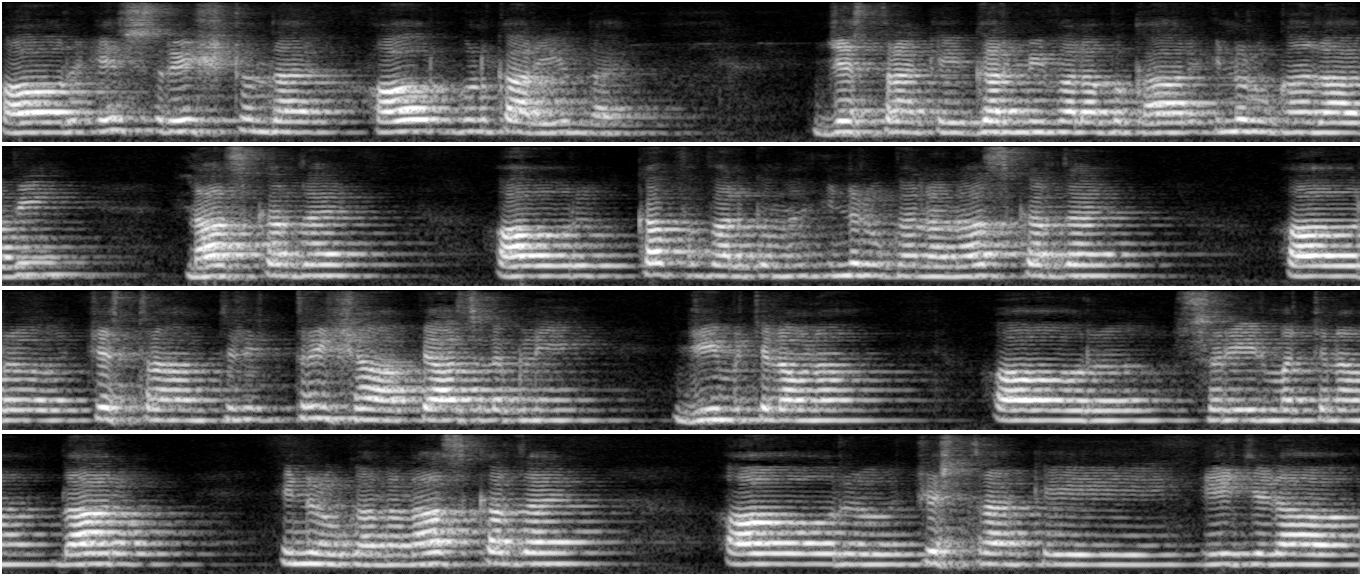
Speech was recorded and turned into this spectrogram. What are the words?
ਔਰ ਇਹ ਸ੍ਰੇਸ਼ਟ ਹੁੰਦਾ ਹੈ, ਔਰ ਗੁਣਕਾਰੀ ਹੁੰਦਾ ਹੈ। ਜਿਸ ਤਰ੍ਹਾਂ ਕਿ ਗਰਮੀ ਵਾਲਾ ਬੁਖਾਰ ਇਨ ਰੋਗਾਂ ਦਾ ਵੀ ਨਾਸ਼ ਕਰਦਾ ਹੈ ਔਰ ਕਫ ਬਲਗਮ ਇਨ ਰੋਗਾਂ ਦਾ ਨਾਸ਼ ਕਰਦਾ ਹੈ। ਔਰ ਜਿਸ ਤਰ੍ਹਾਂ ਤ੍ਰਿ- ਤ੍ਰਿਸ਼ਾ ਪਿਆਸ ਲੱਗਣੀ, ਜੀਮ ਚਲਾਉਣਾ, ਔਰ ਸਰੀਰ ਮਚਣਾ, ਦਾਰ, ਇਨ ਰੋਗਾਂ ਦਾ ਨਾਸ਼ ਕਰਦਾ ਹੈ। ਔਰ ਜਿਸ ਤਰ੍ਹਾਂ ਕਿ ਇਹ ਜਿਹੜਾ,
